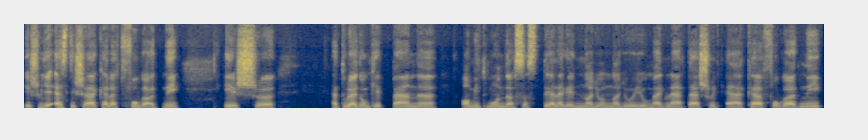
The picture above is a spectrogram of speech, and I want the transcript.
És ugye ezt is el kellett fogadni, és hát tulajdonképpen amit mondasz, az tényleg egy nagyon-nagyon jó meglátás, hogy el kell fogadni,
